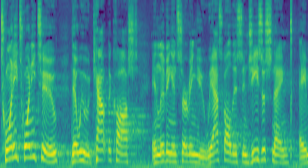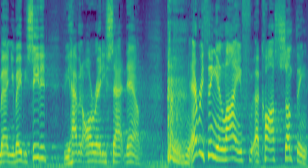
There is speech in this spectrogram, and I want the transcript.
2022, that we would count the cost in living and serving you. We ask all this in Jesus' name. Amen. You may be seated if you haven't already sat down. Everything in life uh, costs something.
